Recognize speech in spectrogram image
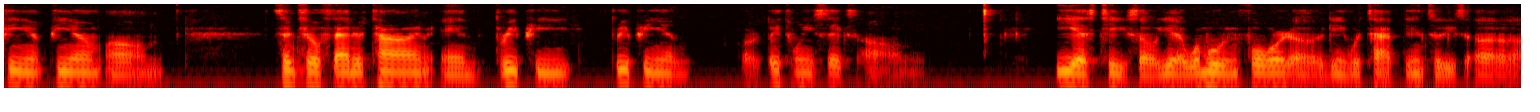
p.m. p.m. Um, Central Standard Time and 3 p 3 p.m. or 3:26 um EST. So yeah, we're moving forward. Uh, again, we're tapped into these uh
